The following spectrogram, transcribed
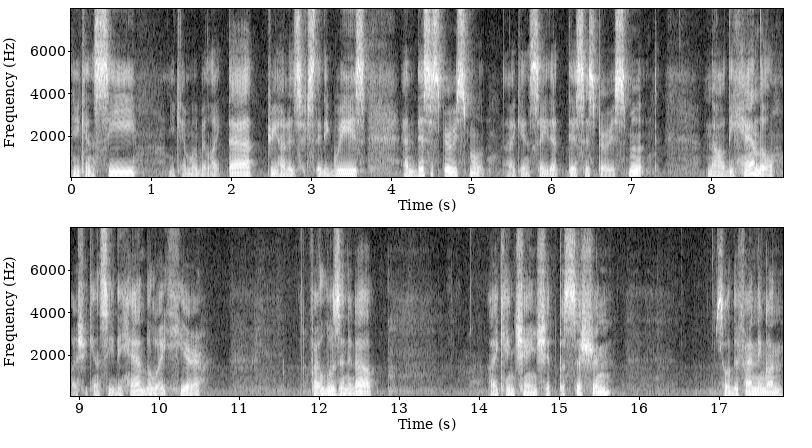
You can see you can move it like that 360 degrees and this is very smooth. I can say that this is very smooth. Now the handle as you can see the handle right here if I loosen it up I can change its position. So depending on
